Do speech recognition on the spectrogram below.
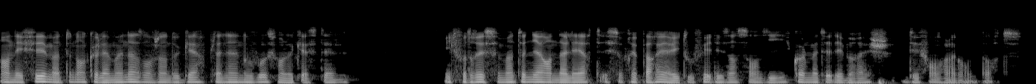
En effet, maintenant que la menace d'engins de guerre planait à nouveau sur le castel, il faudrait se maintenir en alerte et se préparer à étouffer des incendies, colmater des brèches, défendre la grande porte.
